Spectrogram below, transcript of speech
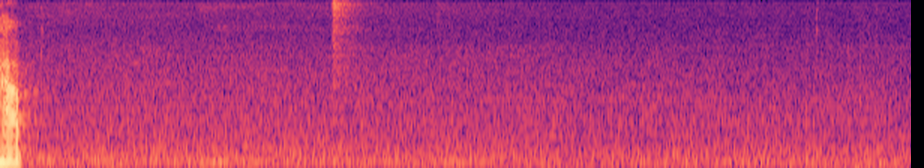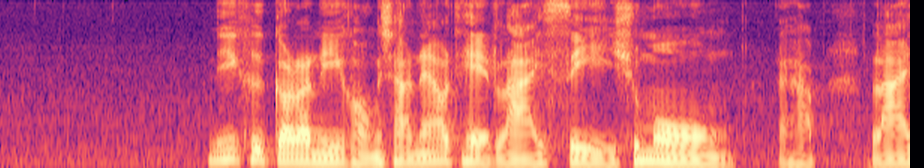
ครับนี่คือกรณีของ Channel t r a d e ลาย 4 ชั่วโมงนะครับลาย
